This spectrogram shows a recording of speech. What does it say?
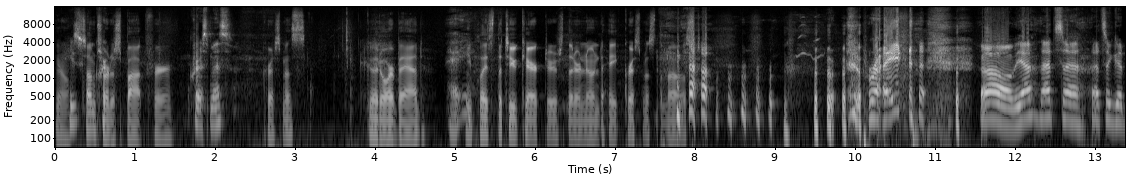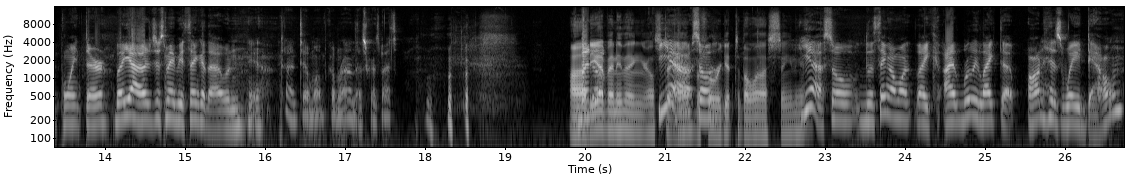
you know, some cr- sort of spot for Christmas. Christmas, good or bad. He Hey, plays the two characters that are known to hate Christmas the most. right? oh yeah, that's a that's a good point there. But yeah, it just made me think of that when yeah, time to come around. That's Christmas. Uh, But, do you uh, have anything else to yeah, add so- before we get to the last scene here? Yeah. So the thing I want, like, I really like that on his way down,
